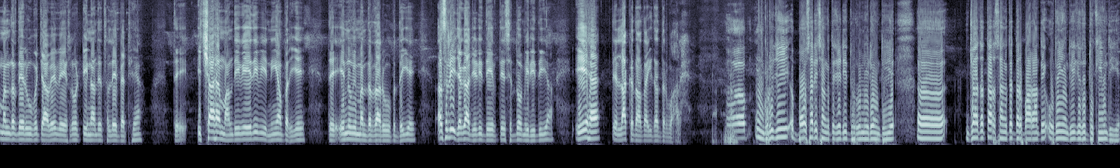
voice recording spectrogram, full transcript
ਮੰਦਰ ਦੇ ਰੂਪ ਚ ਆਵੇ। ਵੇਖ ਲਓ, ਟੀਨਾਂ ਦੇ ਥੱਲੇ ਬੈਠੇ ਆ ਤੇ ਇੱਛਾ ਹੈ ਮਨ ਦੀ ਵੀ ਇਹਦੀ ਵੀ ਨੀਹਾਂ ਭਰੀਏ ਤੇ ਇਹਨੂੰ ਵੀ ਮੰਦਿਰ ਦਾ ਰੂਪ ਦਈਏ। ਅਸਲੀ ਜਗ੍ਹਾ ਜਿਹੜੀ ਦੇਵਤੇ ਸਿੱਧੋ ਮੀਰੀ ਦੀ ਆ ਇਹ ਹੈ ਤੇ ਲੱਖ ਦਾਤਾ ਜੀ ਦਾ ਦਰਬਾਰ ਹੈ। ਗੁਰੂ ਜੀ ਬਹੁਤ ਸਾਰੀ ਸੰਗਤ ਜਿਹੜੀ ਦੂਰੋਂ ਨੇੜੇ ਆਉਂਦੀ ਹੈ ਜ਼ਿਆਦਾਤਰ ਸੰਗਤ ਦਰਬਾਰਾਂ ਤੇ ਉਦੋਂ ਹੀ ਆਉਂਦੀ ਹੈ ਜਦੋਂ ਦੁਖੀ ਹੁੰਦੀ ਹੈ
